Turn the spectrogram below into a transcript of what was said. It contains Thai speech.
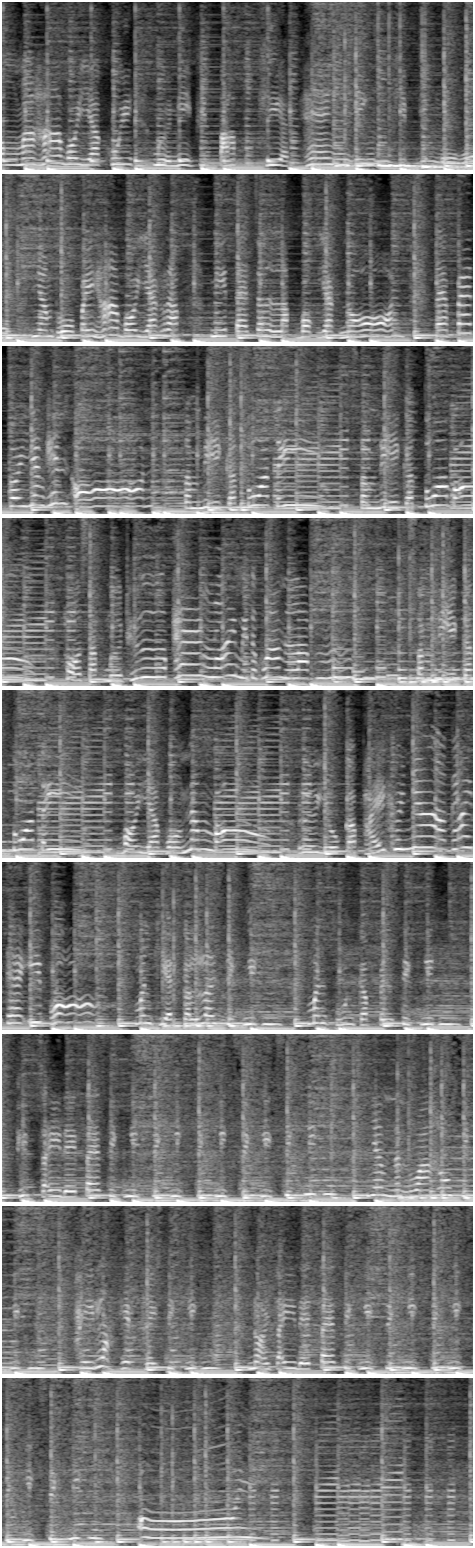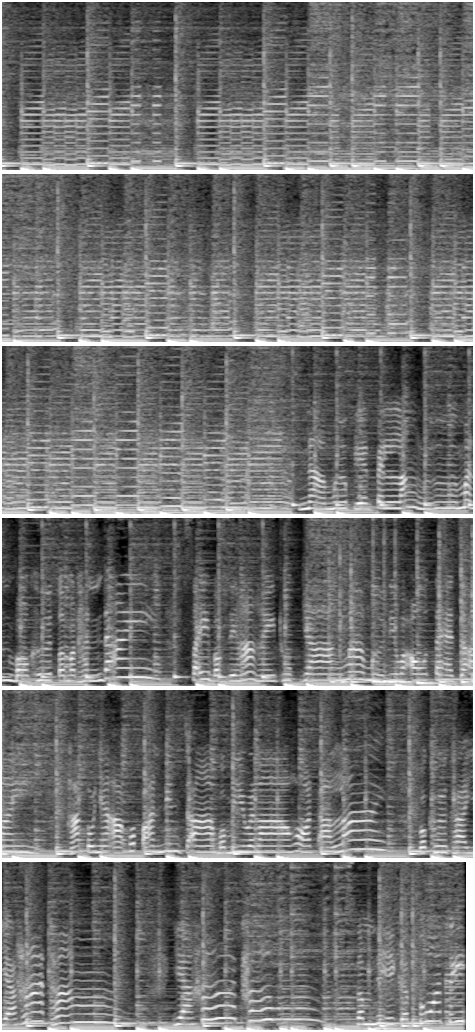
ต้องมาหาบ่อยากคุย มือนี้พี่ปับเครียดแห้งยิ่งคิดยิ่งโมโหยามโทรไปหาบ่อยากรับ มีแต่จะหลับบอกอยากนอน แต่แฟนก็ยังเห็นอ่อนสำนีกับตัวตีสำนีกับตัวบองโทรศัพท์มือถือแพงไล่มีแต่ความลับสำนีกับตัวตีบ่อยากบอกน้ำบอหรืออยู่กับไผคือยา เฮ็ดให้สิกงิกน้อยใจได้แต่สิกงิกสิกงิกสิกงิกสิกงิกสิกงิกโอ้ยหน้ามือเปลี่ยนเป็นหลังมือมันบอกคือตอนมาทันได้ ใส่บอกสิหาให้ทุกอย่างมามือนี่ว่าเอาแต่ใจ หาตัวยาอาเพราะปานนินจาบ่มีเวลาฮอดอะไรบ่คือข้าอย่าหาทำอย่าหาทำสำนีกับตัวตี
